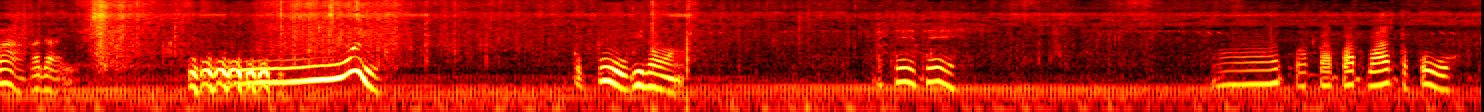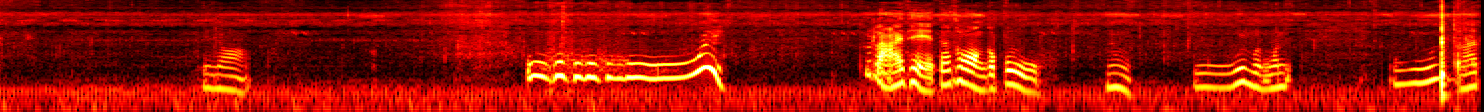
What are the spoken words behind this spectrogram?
ป้าก็ได้โอ้ยกระปูพี่น้องเท่เท่ปัดปัดปัดปัดปัดกระปู พี่น้องโอ้โหคือหลายแถตะทองกระปูอืมโอ้ยเหมือนมันโอ้ยปัด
